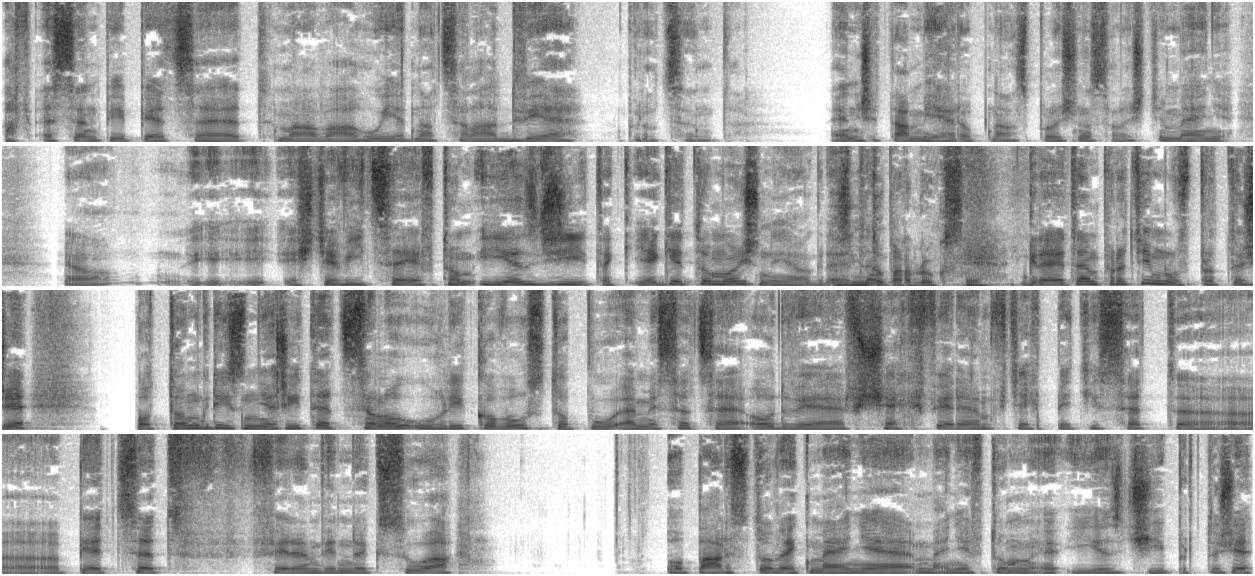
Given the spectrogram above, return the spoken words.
a v S&P 500 má váhu 1,2% nejen, že tam je ropná společnost, ale ještě méně. Jo? Je, ještě více je v tom ESG, tak jak je to možné? Jo? Kde, je ten, to paradoxně. kde je ten protimluv? Protože Potom, když změříte celou uhlíkovou stopu emise CO2 všech firm v těch 500, 500 firm v indexu a o pár stovek méně, méně v tom ESG, protože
